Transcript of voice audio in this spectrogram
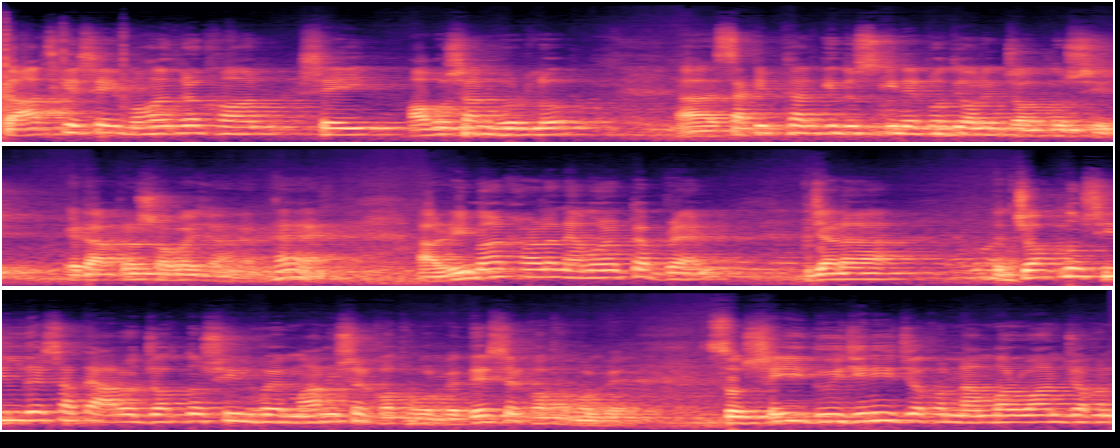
তো আজকে সেই মহেন্দ্র খান, সেই অবসান ঘটলো। সাকিব খান কিন্তু স্কিনের প্রতি অনেক যত্নশীল, এটা আপনারা সবাই জানেন হ্যাঁ? আর রিমার্ক হারলান এমন একটা ব্র্যান্ড যারা যত্নশীলদের সাথে আরও যত্নশীল হয়ে মানুষের কথা বলবে, দেশের কথা বলবে। সো সেই দুই জিনিস যখন নাম্বার ওয়ান যখন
